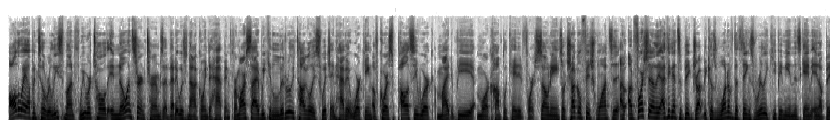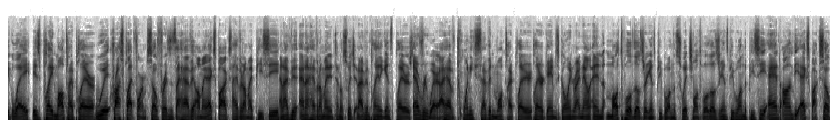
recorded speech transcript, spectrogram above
all the way up until release month. We were told in no uncertain terms that it was not going to happen. From our side, we can literally toggle a switch and have it working. Of course, policy work might be more complicated for Sony. So Chucklefish wants it. Uh, unfortunately, I think that's a big drop because one of the things really keeping me in this game in a big way is playing multiplayer with cross-platform. So for instance, I have it on my Xbox, I have it on my PC, and I've been and I have it on my Nintendo Switch, and I've been playing against players everywhere. I have 27 multiplayer player games going right now, and multiple of those are against people on the Switch, multiple of those are against people on the PC and on the Xbox. So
